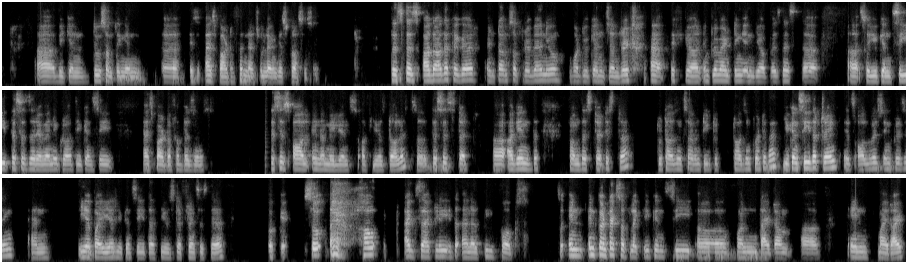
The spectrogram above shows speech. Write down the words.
uh, we can do something in uh, is, as part of a natural language processing this is the other figure in terms of revenue what you can generate uh, if you are implementing in your business uh, so you can see this is the revenue growth you can see as part of a business this is all in the millions of US dollars so this is that uh, again the from the Statista 2017 to 2025. You can see the trend is always increasing and year by year, you can see the huge differences there. Okay, so how exactly the NLP works? So in, in context of like, you can see uh, one diagram uh, in my right.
